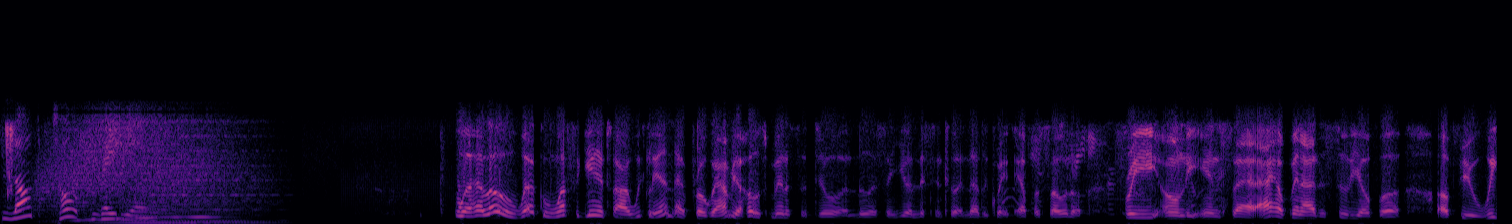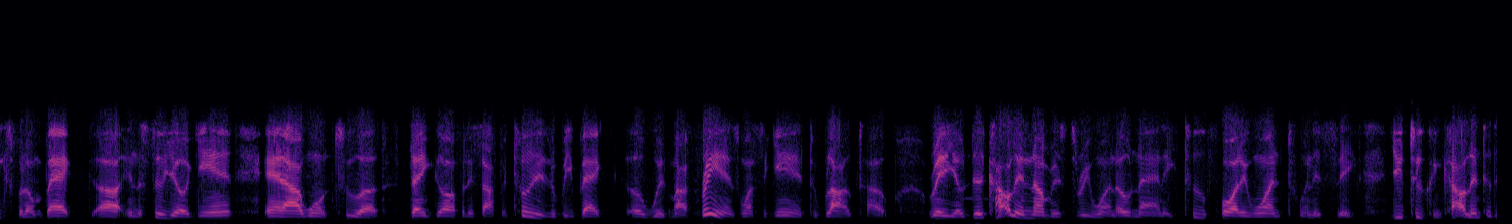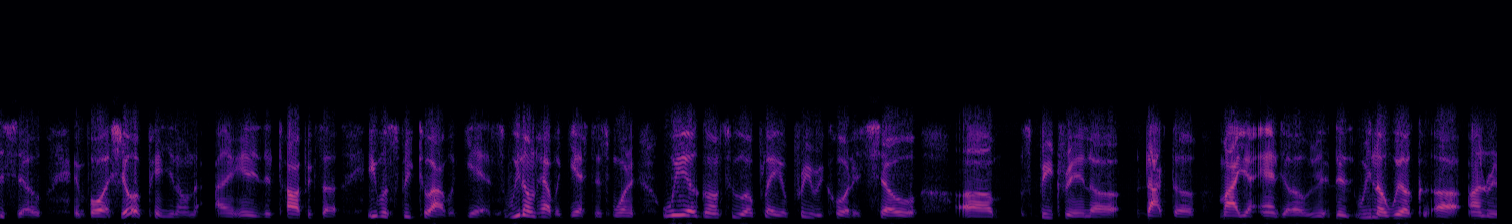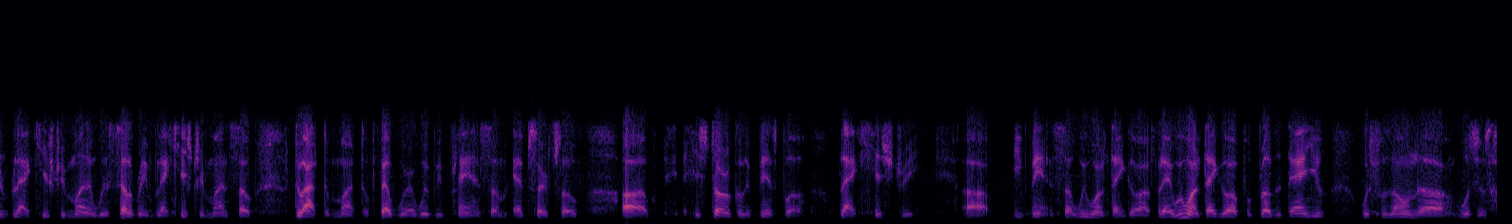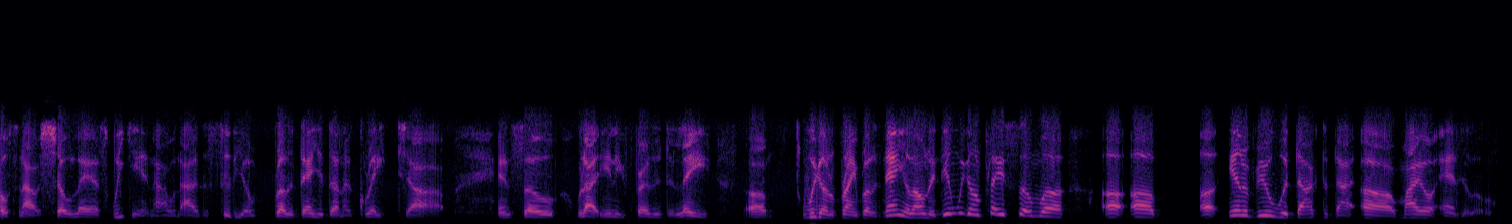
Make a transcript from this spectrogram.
Blog Talk Radio. Well, hello. Welcome once again to our weekly internet program. I'm your host, Minister Joel Lewis, and you're listening to another great episode of Free on the Inside. I have been out of the studio for a few weeks, but I'm back uh, in the studio again, and I want to uh, thank God for this opportunity to be back uh, with my friends once again to Blog Talk Radio. The call in number is 310 You too can call into the show and voice your opinion on uh, any of the topics or even speak to our guests. We don't have a guest this morning. We are going to uh, play a pre recorded show uh, featuring uh, Dr. Maya Angelou. We know we're uh, honoring Black History Month and we're celebrating Black History Month. So throughout the month of February, we'll be playing some excerpts of uh, historical events for Black history uh, event. So we want to thank God for that. We want to thank God for Brother Daniel, which was on, uh, which was hosting our show last weekend out, of the studio. Brother Daniel done a great job, and so without any further delay, um, we're going to bring Brother Daniel on, and then we're going to play some uh, uh, uh, uh, interview with Dr. Di- uh, Maya Angelou.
